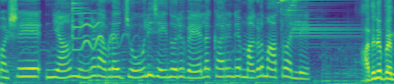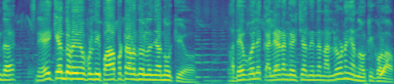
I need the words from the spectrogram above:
പക്ഷേ ഞാൻ നിങ്ങളുടെ അവിടെ ജോലി ചെയ്യുന്ന ഒരു വേലക്കാരന്റെ മകൾ മാത്രമല്ലേ? അതിനിപ്പോ എന്താ? സ്നേഹിക്കാൻ തുടങ്ങിയപ്പോൾ നീ പാവപ്പെട്ടാളെന്നുള്ളത് ഞാൻ നോക്കിയോ? അതേപോലെ കല്യാണം കഴിച്ചാൽ നിന്നെ നല്ലോണം ഞാൻ നോക്കിക്കോളാം.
